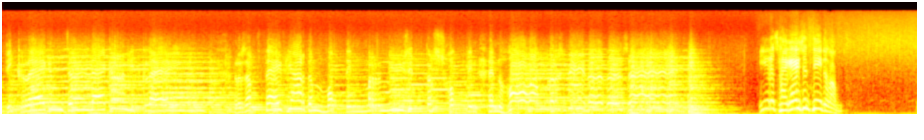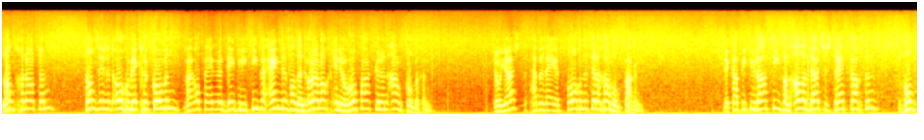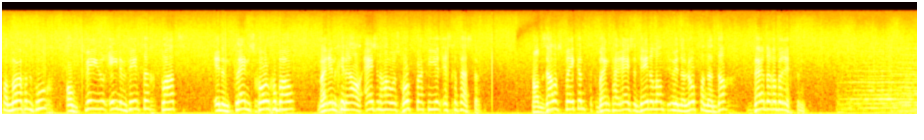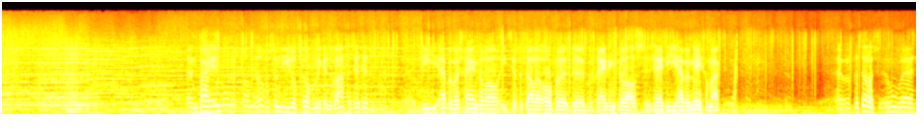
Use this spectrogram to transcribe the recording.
die krijgen ze lekker niet klein. Er zat vijf jaar de mot in, maar nu zit er schot in en Hollanders willen we zijn. Hier is herrijzend Nederland. Landgenoten, thans is het ogenblik gekomen waarop wij u het definitieve einde van de oorlog in Europa kunnen aankondigen. Zojuist hebben wij het volgende telegram ontvangen. De capitulatie van alle Duitse strijdkrachten vond vanmorgen vroeg om 2 uur 41 plaats in een klein schoolgebouw waarin generaal Eisenhowers hoofdkwartier is gevestigd. Vanzelfsprekend brengt herrijzend Nederland u in de loop van de dag verdere berichten. Een paar inwoners van Hilversum die hier op het ogenblik in de wagen zitten, eh, die hebben waarschijnlijk nog wel iets te vertellen over de bevrijding zoals zij die hebben meegemaakt. Eh, vertel eens, hoe eh,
